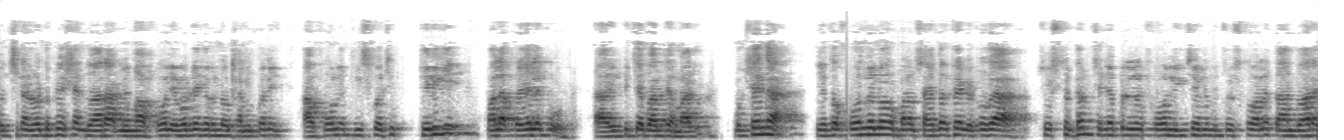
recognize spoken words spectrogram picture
వచ్చిన నోటిఫికేషన్ ద్వారా మేము ఆ ఫోన్ ఎవరి దగ్గర ఉందో కనుక్కొని ఆ ఫోన్ తీసుకొచ్చి తిరిగి మళ్ళా ప్రజలకు ఇప్పించే బాధ్యత మాది. ముఖ్యంగా ఈ యొక్క ఫోన్లలో మనం సైబర్ క్రైమ్ ఎక్కువగా చూస్తుంటాం. చిన్నపిల్లలు ఫోన్లు ఇచ్చే ముందు చూసుకోవాలి. దాని ద్వారా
